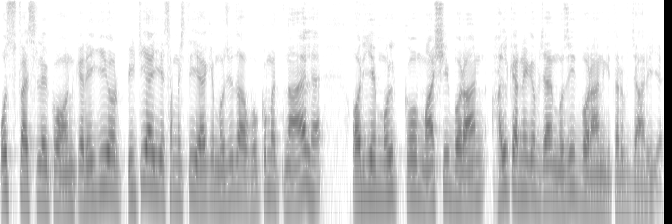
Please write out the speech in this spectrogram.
उस फैसले को ऑन करेगी और पी टी आई ये समझती है कि मौजूदा हुकूमत नायल है और ये मुल्क को माशी बुरान हल करने के बजाय मजीद बुरान की तरफ़ जा रही है।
